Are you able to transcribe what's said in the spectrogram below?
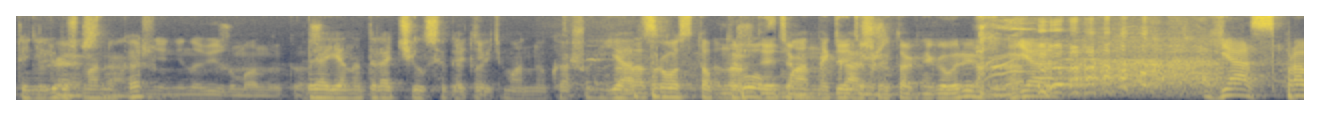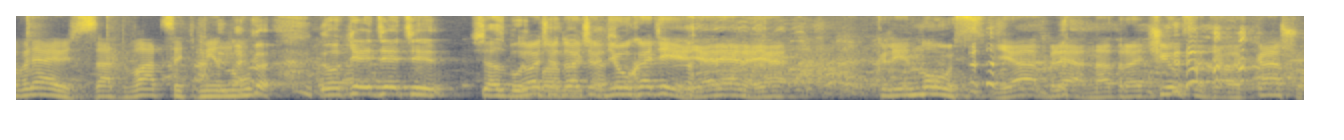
Ты не любишь конечно. манную кашу? Я ненавижу манную кашу. Бля, я надрочился готовить манную кашу. Я просто она бог Детям, манной детям каши. же так не говорили, да? Я, я справляюсь за 20 минут. Окей, дети, сейчас будет Доча, доча, не уходи. Я реально, я клянусь. Я, бля, надрочился делать кашу.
